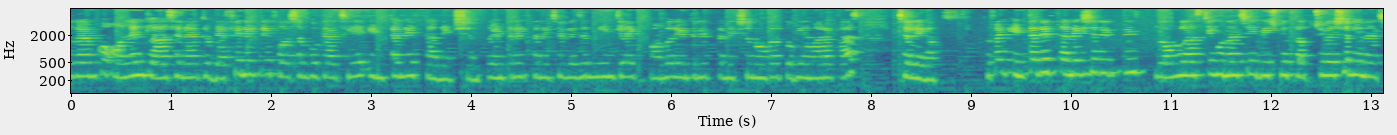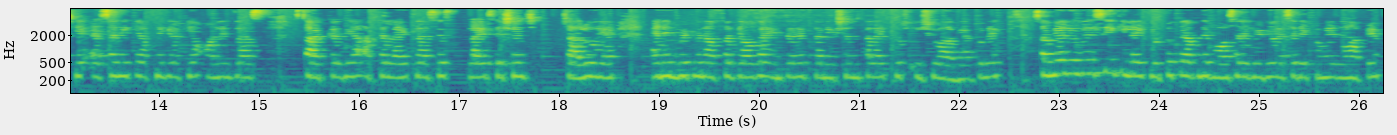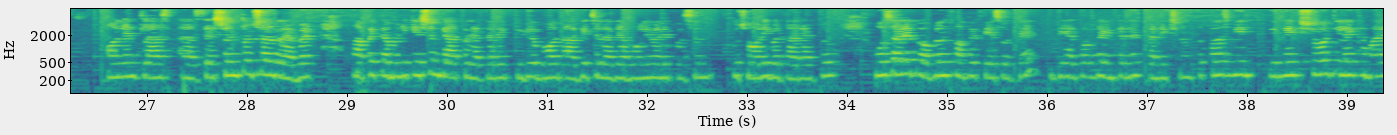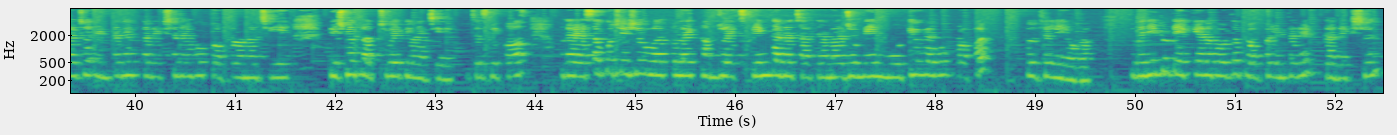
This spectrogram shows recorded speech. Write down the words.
अगर हमको ऑनलाइन क्लास लेना है तो डेफिनेटली फ़र्स्ट हमको क्या चाहिए? इंटरनेट कनेक्शन तो इंटरनेट कनेक्शन डजन मीन कि लाइक नॉर्मल इंटरनेट कनेक्शन होगा तो भी हमारा क्लास चलेगा। फ्रेंड इंटरनेट कनेक्शन इतनी लॉन्ग लास्टिंग होना चाहिए, बीच में फ्लक्चुएशन लेना चाहिए। ऐसा नहीं कि आपने क्या किया ऑनलाइन क्लास स्टार्ट कर दिया, आपका लाइव क्लासेस लाइव सेशन चालू है। एंड इन बिटवीन आपका क्या होगा इंटरनेट कनेक्शन का लाइक कुछ इश्यू आ गया। तो लाइक समय यू विल सी कि लाइक यूट्यूब पे आपने बहुत सारे वीडियो ऐसे देखे होंगे जहाँ पे ऑनलाइन क्लास सेशन तो चल रहा है बट वहाँ पे कम्युनिकेशन गैप हो जाता है। लाइक वीडियो बहुत आगे चला गया, बोलने वाले पर्सन कुछ और ही बता रहा है। तो वो सारे प्रॉब्लम्स वहाँ पे फेस होते हैं with help of the internet connection तो first we we make sure कि लाइक हमारा जो इंटरनेट कनेक्शन है, वो प्रॉपर होना चाहिए, बीच में फ्लक्चुएट होना चाहिए। जस्ट बिकॉज़ अगर ऐसा कुछ इशू हुआ तो लाइक हम जो एक्सप्लेन करना चाहते हैं, हमारा जो मेन मोटिव है, वो प्रॉपर फुलफिल नहीं होगा। तो we need to take care about the proper internet connection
